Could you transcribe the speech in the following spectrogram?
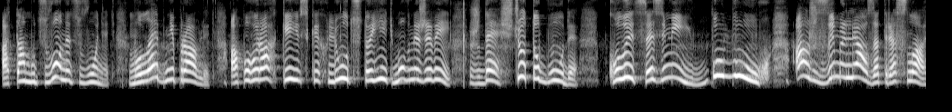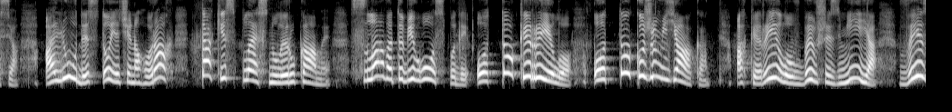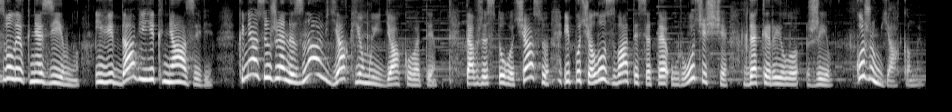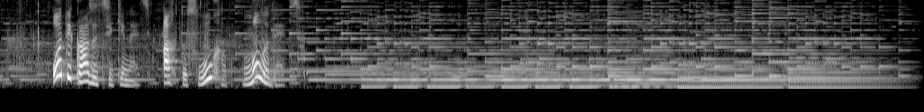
А там у дзвони дзвонять, молебні правлять, а по горах київських люд стоїть, мов неживий, жде, що то буде. Коли це змій, бубух, аж земля затряслася, а люди, стоячи на горах, так і сплеснули руками. Слава тобі, Господи, ото Кирило, ото кожум'яка. А Кирило, вбивши Змія, визволив князівну і віддав її князеві. Князь уже не знав, як йому й дякувати. Та вже з того часу і почало зватися те урочище, де Кирило жив, кожум'яками. От і казиці кінець, а хто слухав, молодець.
